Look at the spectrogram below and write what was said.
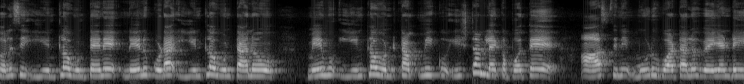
తులసి ఈ ఇంట్లో ఉంటేనే నేను కూడా ఈ ఇంట్లో ఉంటాను. మేము ఈ ఇంట్లో ఉండటం మీకు ఇష్టం లేకపోతే ఆ ఆస్తిని మూడు ఓటాలు వేయండి.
